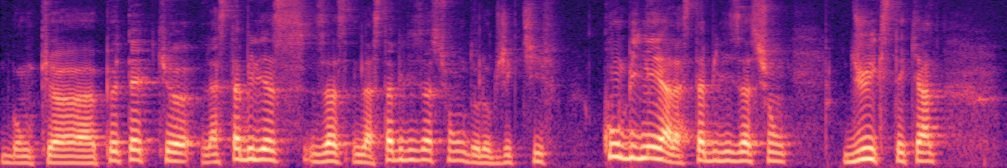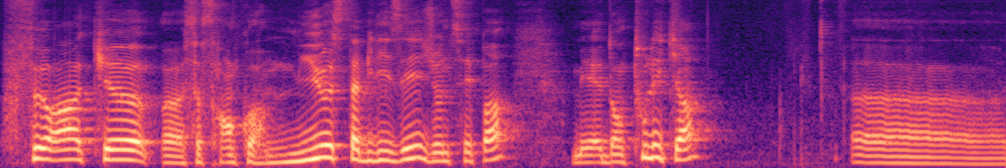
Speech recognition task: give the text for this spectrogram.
Donc peut-être que la, stabilisation de l'objectif combiné à la stabilisation du XT4 fera que euh, ça sera encore mieux stabilisé, je ne sais pas. Mais dans tous les cas, euh,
